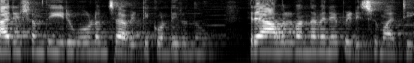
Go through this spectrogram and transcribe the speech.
അരിഷം തീരുവോളം ചവിട്ടിക്കൊണ്ടിരുന്നു. രാഹുൽ വന്നവനെ പിടിച്ചു മാറ്റി.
